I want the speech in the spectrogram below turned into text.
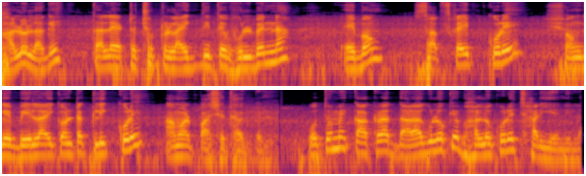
ভালো লাগে, তাহলে একটা ছোট্ট লাইক দিতে ভুলবেন না এবং সাবস্ক্রাইব করে সঙ্গে বেল আইকনটা ক্লিক করে আমার পাশে থাকবেন। প্রথমে কাঁকড়ার দাঁড়াগুলোকে ভালো করে ছাড়িয়ে নিলাম।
